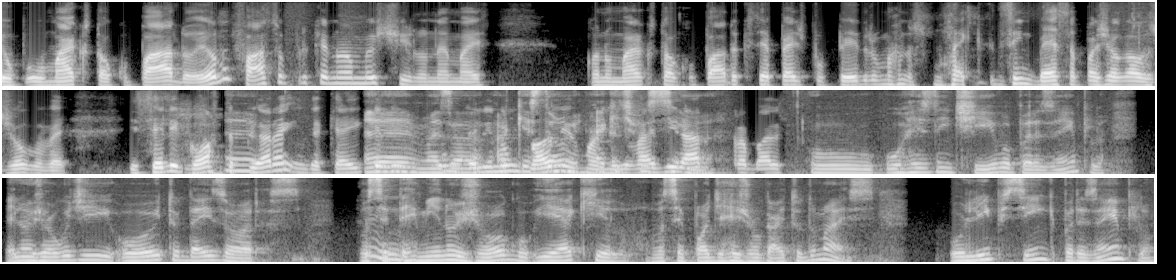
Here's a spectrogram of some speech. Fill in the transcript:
o, o Marcos tá ocupado, eu não faço porque não é o meu estilo, né? Mas quando o Marcos tá ocupado, que você pede pro Pedro, mano, os moleques desembeça pra jogar os jogos, velho. E se ele gosta, É. pior ainda, que aí que É, ele, mas a- ele a não questão dorme, é mano, que, ele tipo vai assim, virar do trabalho. O, o Resident Evil, por exemplo, ele é um jogo de 8, 10 horas. Você Sim. termina o jogo e é aquilo. Você pode rejogar e tudo mais. O Limp Sync, por exemplo,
